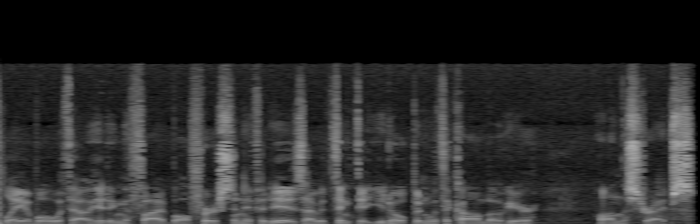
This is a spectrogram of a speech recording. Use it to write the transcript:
playable without hitting the five ball first. And if it is, I would think that you'd open with a combo here on the stripes.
